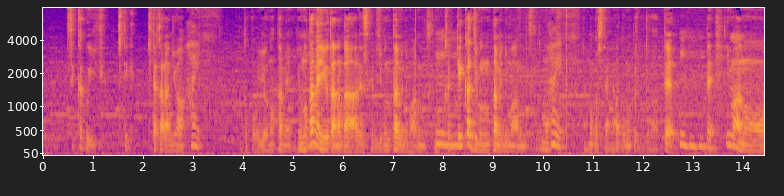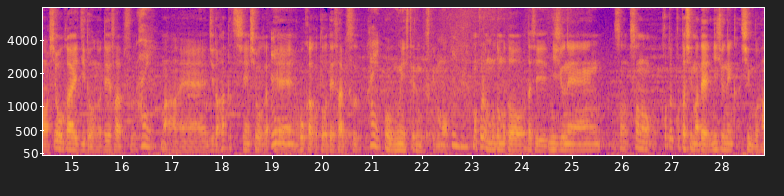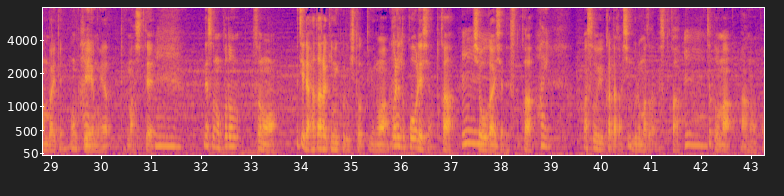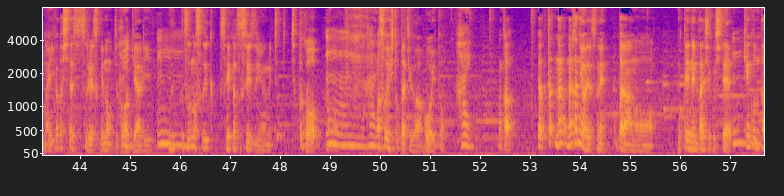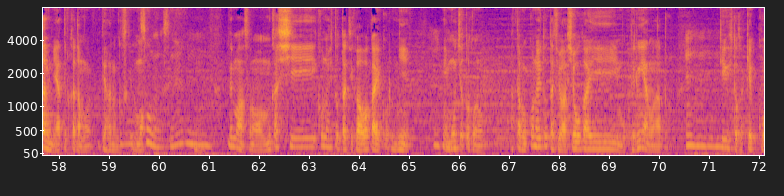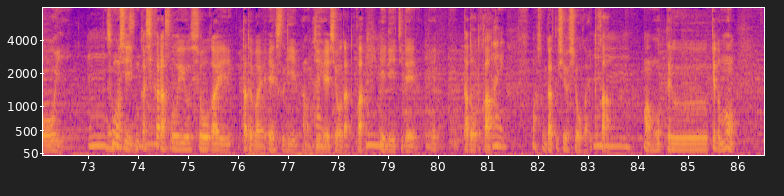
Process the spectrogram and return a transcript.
せっかく来てきたからにははい。なんかこう世のため世のため言うたらなんかあれですけど自分のためでもあるんですけども、うん。結果自分のためにもあるんですけども、はい。残したいなと思ってることがあってうんうんうん。で今あの障害児童のデイサービス、はい。まあえー児童発達支援障害、うんえー放課後等デイサービスはい。を運営してるんですけども、うんうん。まあ、これももともと私20年そそのこと今年まで20年間新聞販売店の経営もやってまして、うんでその子供そのうちで働きに来る人っていうのは割と高齢者とか、うん。障害者ですとか、はい。まあ、そういう方がシングルマザーですとか、うんちょっとまああのこんな言い方したら失礼ですけどちょっと訳あり、うん普通の生生活水準よりちょっとちょっとこうあの、うんうんはい。まあ、そういう人たちが多いと。はい。なんかいやたな中にはですねやっぱりあのもう定年退職してうん健康のためにやってる方もいてはるんですけども、あーそうなんですね。うんでまあその昔この人たちが若い頃にうんにもうちょっとこのあ多分この人たちは障害持ってるんやろうなと、っていう人が結構多い。うんでもし昔からそういう障害例えば A3 あの自閉症だとか、うん。ADHD え多動とか、はい。まあ、その学習障害とか、うん。まあ、持ってるけども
